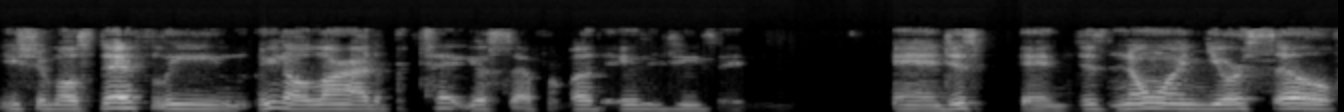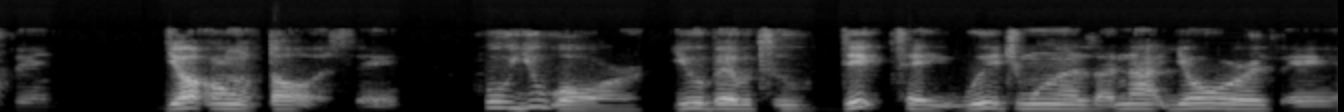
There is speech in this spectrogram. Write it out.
you should most definitely, you know, learn how to protect yourself from other energies and, and just and just knowing yourself and your own thoughts and who you are, you'll be able to dictate which ones are not yours and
